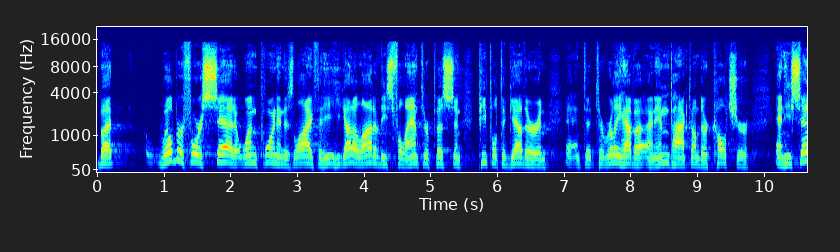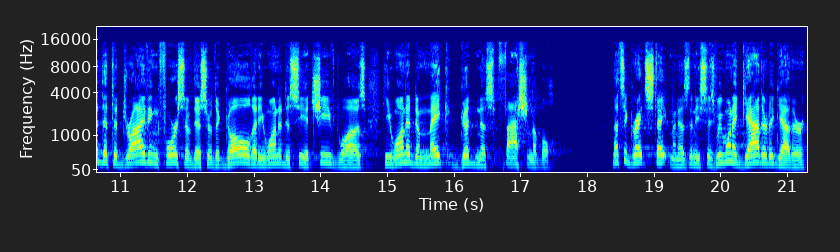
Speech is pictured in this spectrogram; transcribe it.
But Wilberforce said at one point in his life that he, he got a lot of these philanthropists and people together and, and to, to really have a, an impact on their culture. And he said that the driving force of this, or the goal that he wanted to see achieved, was he wanted to make goodness fashionable. That's a great statement, isn't it? He says, We want to gather together,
